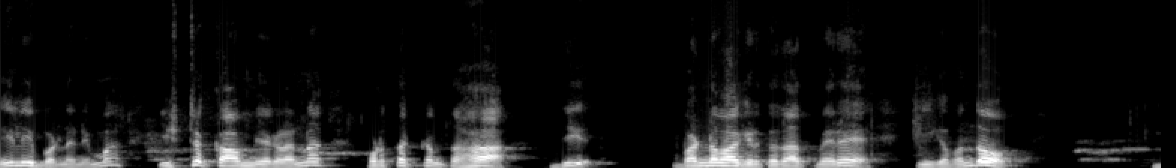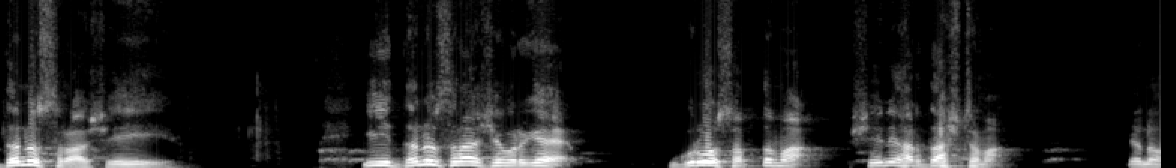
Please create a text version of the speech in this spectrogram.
ನೀಲಿ ಬಣ್ಣ ನಿಮ್ಮ ಇಷ್ಟಕಾಮ್ಯಗಳನ್ನು ಕೊಡ್ತಕ್ಕಂತಹ ದಿ, ಬಣ್ಣವಾಗಿರ್ತದೆ ಆದಮೇಲೆ ಈಗ ಬಂದು ಧನುಸ್ ರಾಶಿ. ಈ ಧನುಸ್ ರಾಶಿಯವರಿಗೆ ಗುರು ಸಪ್ತಮ, ಶನಿ ಅರ್ಧಾಷ್ಟಮ, ಏನು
